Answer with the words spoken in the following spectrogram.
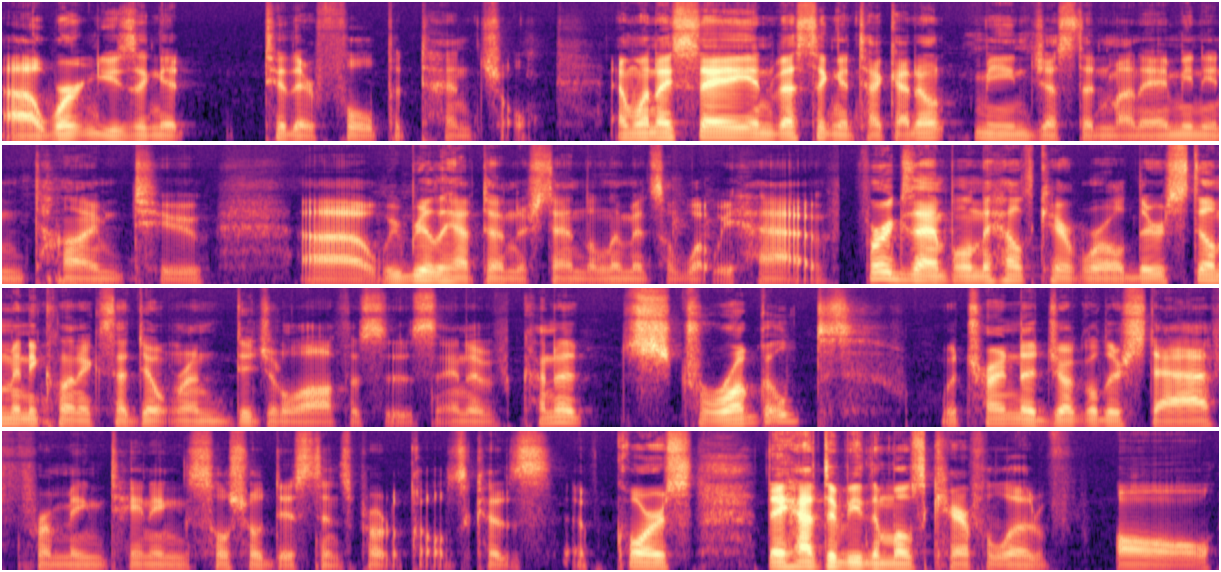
uh, weren't using it to their full potential. And when I say investing in tech, I don't mean just in money, I mean in time too. Uh, we really have to understand the limits of what we have. For example, in the healthcare world, there's still many clinics that don't run digital offices and have kind of struggled with trying to juggle their staff from maintaining social distance protocols because, of course, they have to be the most careful of all,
